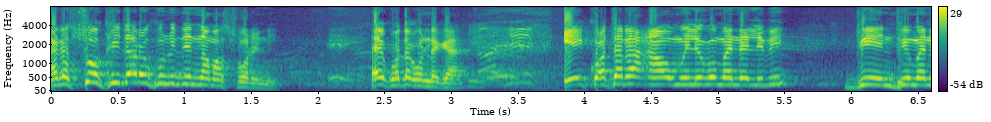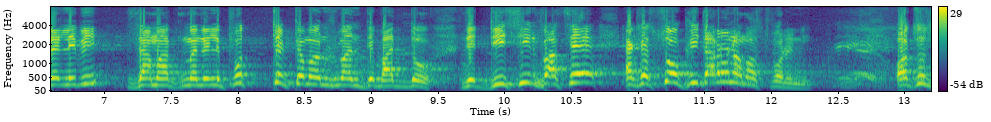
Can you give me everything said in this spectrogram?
একটা চকিদারও কোনোদিন নামাজ পড়েনি। এই কথা কোন এই কথাটা আওয়ামী লীগও মেনে নিবি। বিএনপি মেনে নিবি, জামাত মেনে নিবি, প্রত্যেকটা মানুষ মানতে বাধ্য যে ডিসির পাশে একটা চৌকিদারও নামাজ পড়েনি। অথচ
